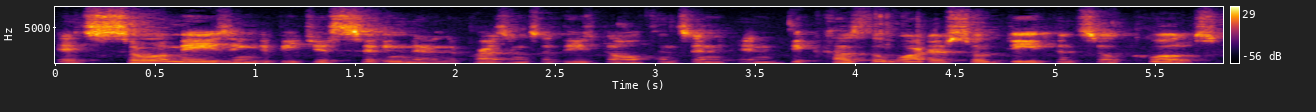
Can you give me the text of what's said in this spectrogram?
it's so amazing to be just sitting there in the presence of these dolphins. And, and because the water is so deep and so close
